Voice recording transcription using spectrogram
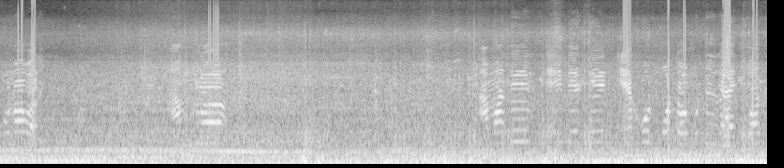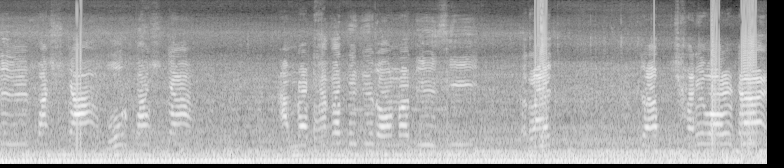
কোনাবাড়ি আমরা আমাদের এই দেখেন এখন মোটামুটি রাত বাজে পাঁচটা ভোর পাঁচটা আমরা ঢাকা থেকে রওনা দিয়েছি রাত রাত সাড়ে বারোটায়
